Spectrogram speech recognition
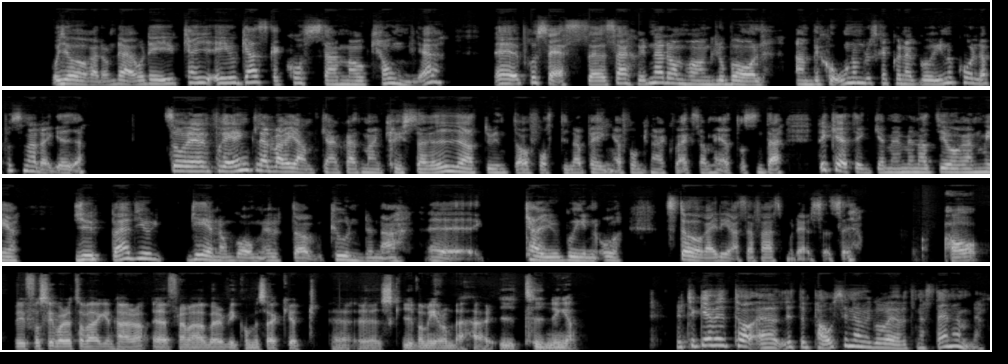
och göra dem där. Och det är ju, kan, är ju ganska kostsamma och krångliga Eh, process, processer, särskilt när de har en global ambition om du ska kunna gå in och kolla på sådana där grejer. Så en förenklad variant kanske att man kryssar i att du inte har fått dina pengar från knarkverksamhet och sånt där. Det kan jag tänka mig, men att göra en mer djupad genomgång utav kunderna eh, kan ju gå in och störa i deras affärsmodell så att säga. Ja, vi får se vad det tar vägen här eh, framöver. Vi kommer säkert eh, eh skriva mer om det här i tidningen. Nu tycker jag vi tar en liten paus innan vi går över till nästa ämne.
